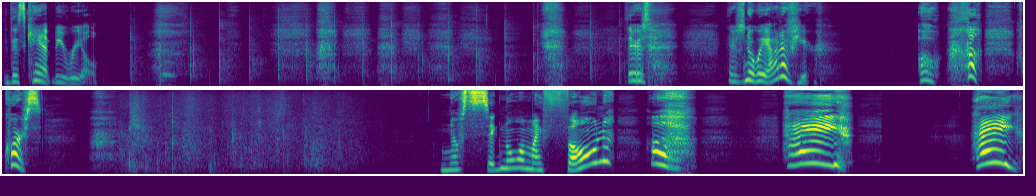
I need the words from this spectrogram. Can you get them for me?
this can't be real. There's there's no way out of here. Oh, of course. No signal on my phone? Ugh. hey! Hey!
